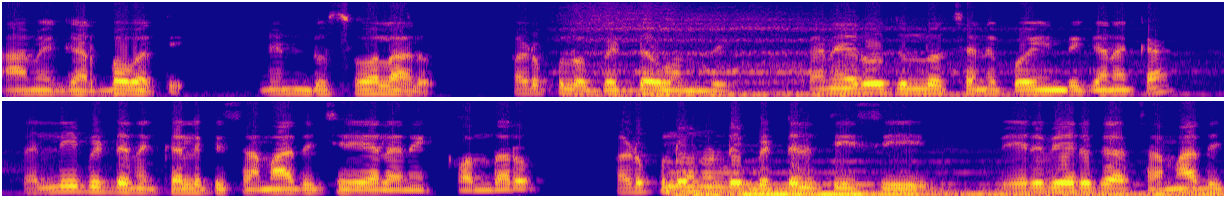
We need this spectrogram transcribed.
ఆమె గర్భవతి నిండు సోలాలు కడుపులో బిడ్డ ఉంది. కనే రోజుల్లో చనిపోయింది గనక తల్లి బిడ్డను కలిపి సమాధి చేయాలని కొందరు కడుపులో నుండి బిడ్డను తీసి వేరువేరుగా సమాధి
